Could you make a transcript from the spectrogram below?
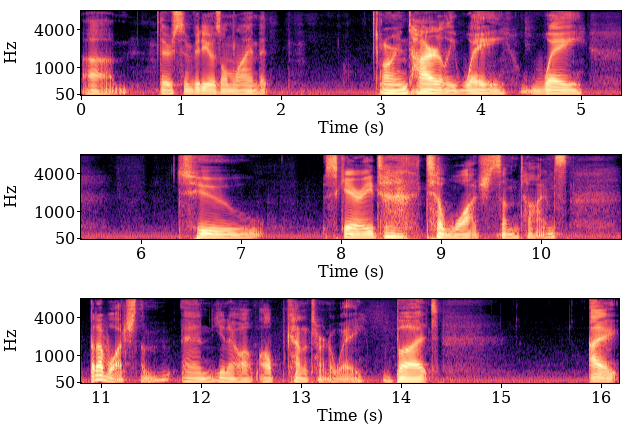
Um, there's some videos online that are entirely way, way too scary to, to watch sometimes. But I've watched them and, you know, I'll, I'll kind of turn away. But I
